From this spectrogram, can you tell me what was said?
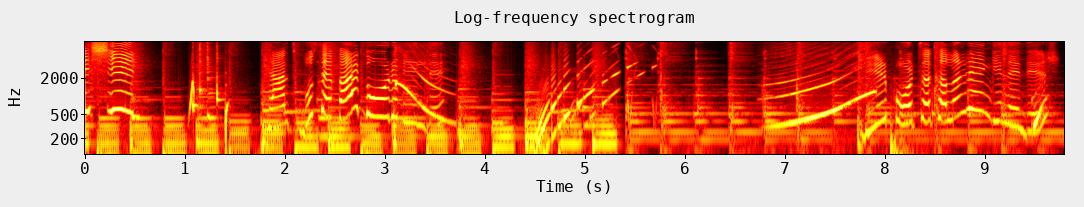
Yeşil. Kent bu sefer doğru bildi. Bir portakalın rengi nedir?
